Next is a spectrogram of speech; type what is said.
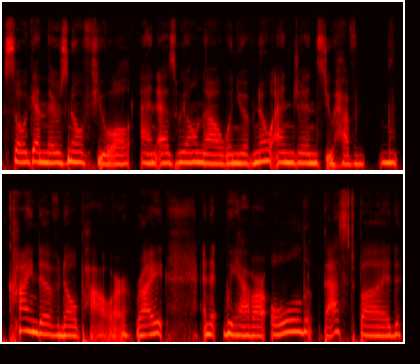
So again, there's no fuel, and as we all know, when you have no engines, you have kind of no power, right? And we have our old best bud,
